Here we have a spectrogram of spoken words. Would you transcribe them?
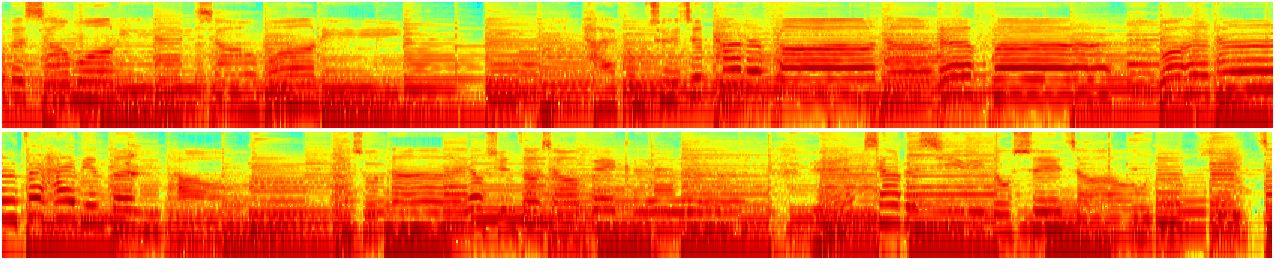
我的小茉莉，小茉莉。海风吹着她的发，她的发。我和她在海边奔跑。她说她要寻找小贝壳。月亮下的细雨都睡着，都睡着。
